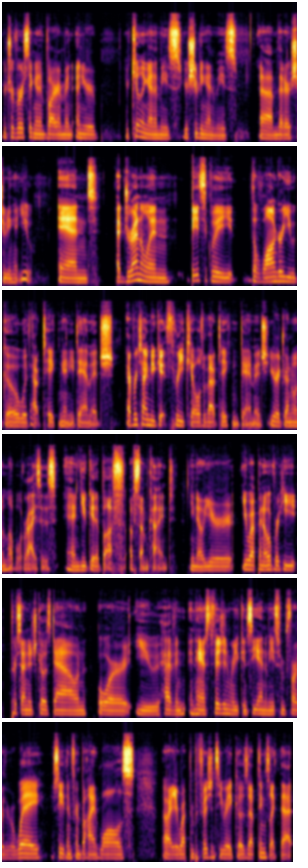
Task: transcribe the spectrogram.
you're traversing an environment and you're you're killing enemies, you're shooting enemies um, that are shooting at you, and adrenaline basically the longer you go without taking any damage every time you get three kills without taking damage your adrenaline level rises and you get a buff of some kind. You know your your weapon overheat percentage goes down or you have an enhanced vision where you can see enemies from farther away see them from behind walls uh, your weapon proficiency rate goes up things like that.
